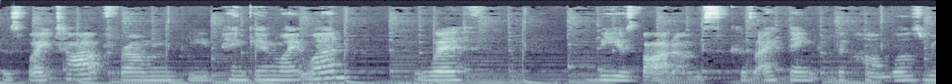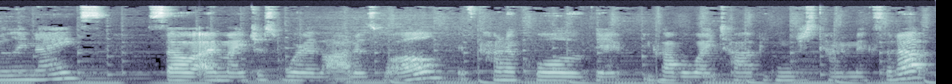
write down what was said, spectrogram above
this white top from the pink and white one, with these bottoms because I think the combo is really nice. So I might just wear that as well. It's kind of cool that you have a white top, you can just kind of mix it up.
